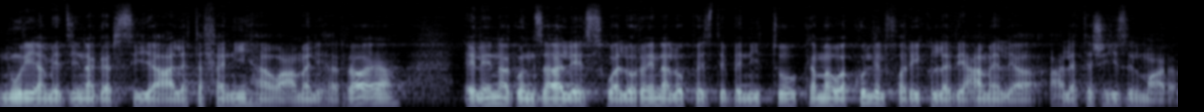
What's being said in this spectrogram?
نوريا ميدينا غارسيا على تفانيها وعملها الرائع إلينا غونزاليس ولورينا لوبيز دي بينيتو كما وكل الفريق الذي عمل على تجهيز المعرض.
